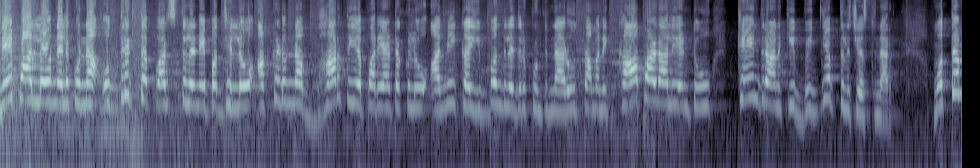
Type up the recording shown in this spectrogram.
నేపాల్లో నెలకొన్న ఉద్రిక్త పరిస్థితుల నేపథ్యంలో అక్కడున్న భారతీయ పర్యాటకులు అనేక ఇబ్బందులు ఎదుర్కొంటున్నారు. తమని కాపాడాలి అంటూ కేంద్రానికి విజ్ఞప్తులు చేస్తున్నారు. మొత్తం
